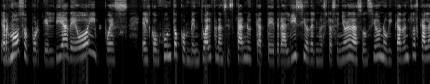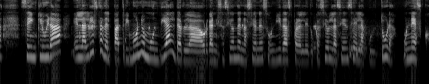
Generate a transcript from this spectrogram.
hermoso, porque el día de hoy, pues el conjunto conventual franciscano y catedralicio de Nuestra Señora de Asunción, ubicado en Tlaxcala, se incluirá en la lista del Patrimonio Mundial de la Organización de Naciones Unidas para la Educación, la Ciencia y la Cultura, UNESCO.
